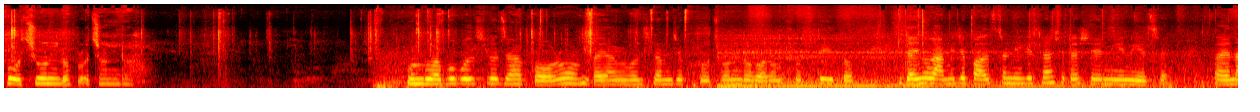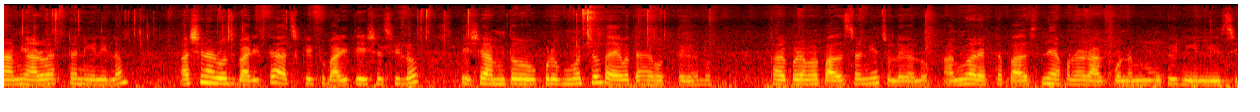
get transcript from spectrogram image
প্রচণ্ড প্রচণ্ড। কুন্ডু বাবু বলছিল, যা গরম। তাই আমি বলছিলাম যে, প্রচণ্ড গরম, সত্যিই তো। যাই হোক, আমি যে পালসটা নিয়ে গেছিলাম, সেটা সে নিয়ে নিয়েছে। তাই না, আমি আরও একটা নিয়ে নিলাম। আসে না রোজ বাড়িতে, আজকে একটু বাড়িতে এসেছিল। এসে আমি তো উপরে ঘুমোচ্ছিলাম, তাই একবার দেখা করতে গেল। তারপরে আমার পালসটা নিয়ে চলে গেল। আমিও আর একটা পালস নিয়ে এখন আর রাখব না, আমি মুখেই নিয়ে নিয়েছি।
